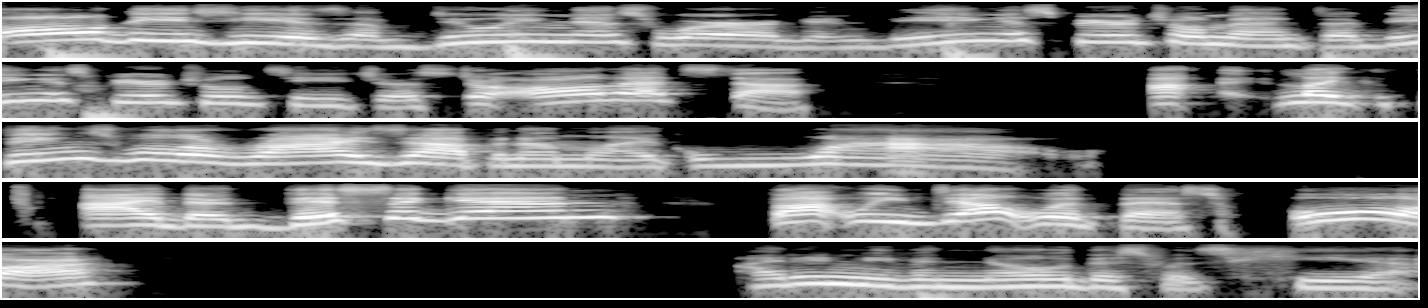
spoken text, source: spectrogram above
all these years of doing this work and being a spiritual mentor being a spiritual teacher all that stuff I, like things will arise up and i'm like wow either this again, thought we dealt with this, or I didn't even know this was here.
